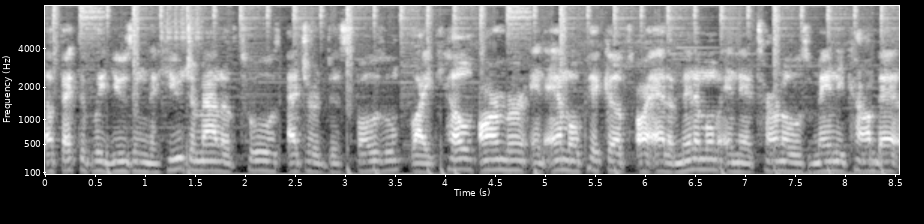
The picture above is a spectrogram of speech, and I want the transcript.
effectively using the huge amount of tools at your disposal, like health, armor, and ammo pickups are at a minimum in the Eternal's many combat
